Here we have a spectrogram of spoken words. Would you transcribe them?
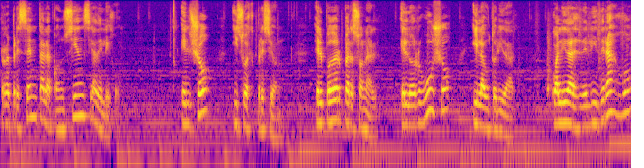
representa la conciencia del ego, el yo y su expresión, el poder personal, el orgullo y la autoridad, cualidades de liderazgo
